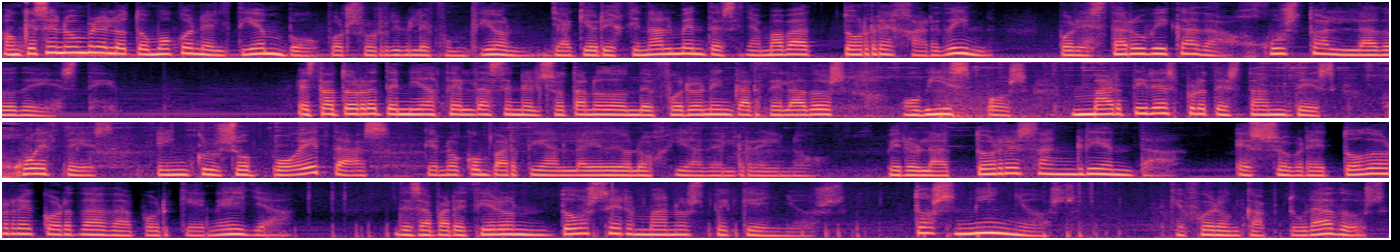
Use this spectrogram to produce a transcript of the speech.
aunque ese nombre lo tomó con el tiempo por su horrible función, ya que originalmente se llamaba Torre Jardín, por estar ubicada justo al lado de este. Esta torre tenía celdas en el sótano donde fueron encarcelados obispos, mártires protestantes, jueces e incluso poetas que no compartían la ideología del reino. Pero la Torre Sangrienta es sobre todo recordada porque en ella desaparecieron dos hermanos pequeños, dos niños, que fueron capturados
